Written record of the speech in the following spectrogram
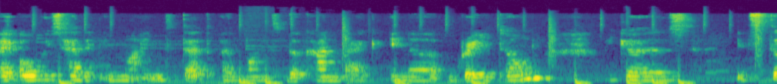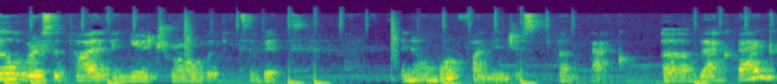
I always had it in mind that I want the Kan bag in a grey tone because it's still versatile and neutral but it's a bit you know more fun than just a back, a black bag.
